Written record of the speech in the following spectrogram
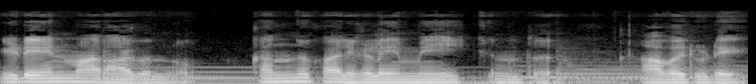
ഇടയന്മാരാകുന്നു കന്നുകാലികളെ മേയിക്കുന്നത് അവരുടെ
